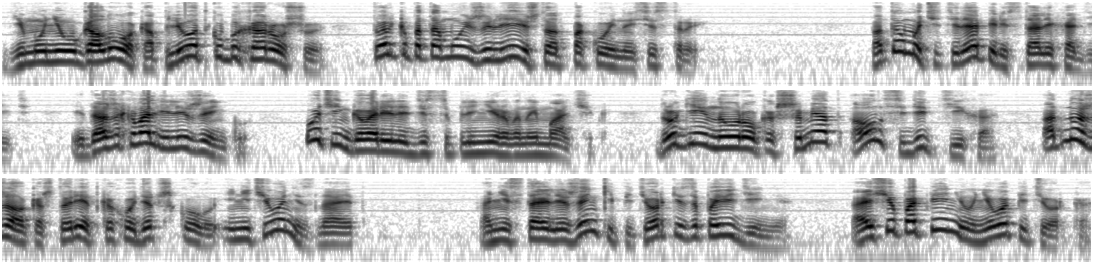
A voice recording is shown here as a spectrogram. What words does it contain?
Ему не уголок, а плетку бы хорошую. Только потому и жалею, что от покойной сестры. Потом учителя перестали ходить и даже хвалили Женьку. Очень говорили дисциплинированный мальчик. Другие на уроках шумят, а он сидит тихо. Одно жалко, что редко ходит в школу и ничего не знает. Они ставили Женьке пятерки за поведение. А еще по пению у него пятерка,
